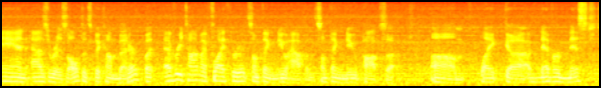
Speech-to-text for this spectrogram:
and as a result, it's become better. But every time I fly through it, something new happens, something new pops up. Um, like, uh, I've never missed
